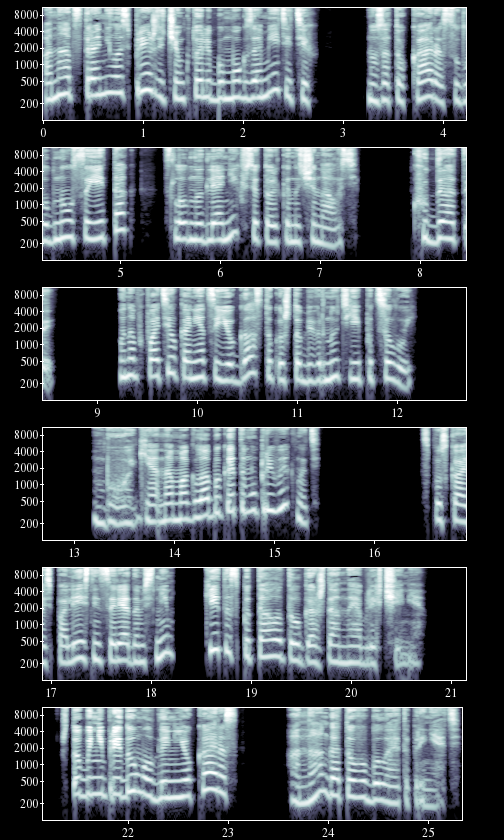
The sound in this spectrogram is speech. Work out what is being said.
Она отстранилась прежде, чем кто-либо мог заметить их, но зато Карас улыбнулся ей так, словно для них все только начиналось. «Куда ты?» Он обхватил конец ее галстука, чтобы вернуть ей поцелуй. Боги, она могла бы к этому привыкнуть. Спускаясь по лестнице рядом с ним, Кит испытала долгожданное облегчение. Что бы ни придумал для нее Кайрос, она готова была это принять.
